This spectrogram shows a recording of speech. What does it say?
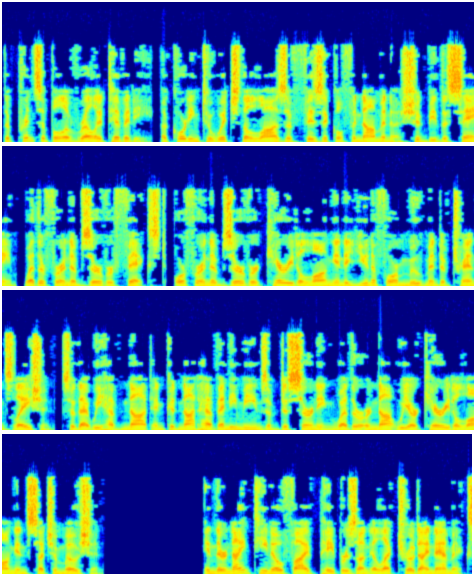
The principle of relativity, according to which the laws of physical phenomena should be the same, whether for an observer fixed, or for an observer carried along in a uniform movement of translation, so that we have not and could not have any means of discerning whether or not we are carried along in such a motion. In their 1905 papers on electrodynamics,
